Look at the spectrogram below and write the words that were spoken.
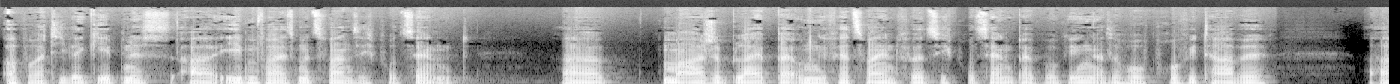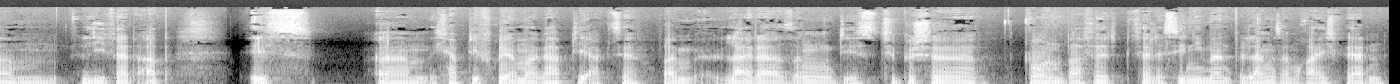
operative Ergebnis äh, ebenfalls mit 20 Prozent. Äh, Marge bleibt bei ungefähr 42 Prozent bei Booking, also hochprofitabel. Ähm, liefert ab, ist, ähm, ich habe die früher mal gehabt, die Aktie, weil leider sagen dieses typische Warren Buffett Fälle sie niemand will langsam reich werden,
